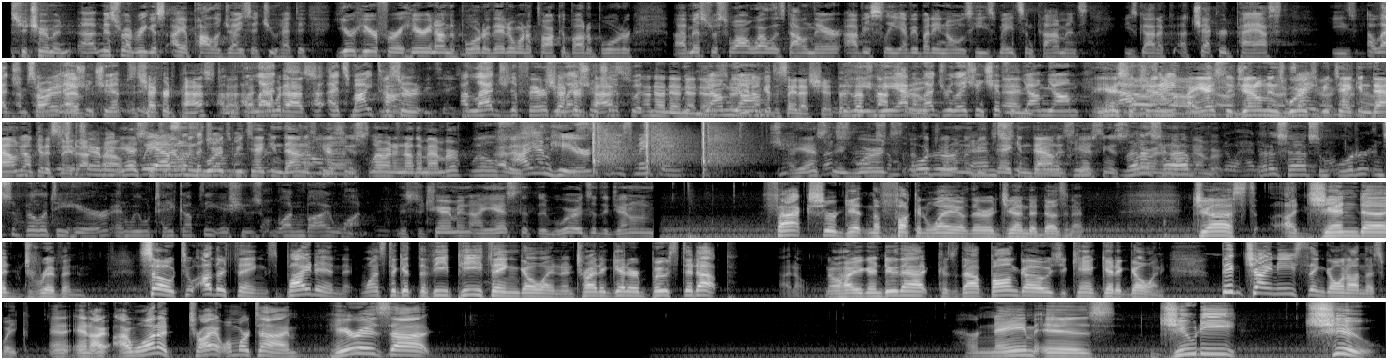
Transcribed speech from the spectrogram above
Mr. Chairman, uh, Ms. Rodriguez, I apologize that you had to. You're here for a hearing on the border. They don't want to talk about a border. Uh, Mr. Swalwell is down there. Obviously, everybody knows he's made some comments. He's got a, a checkered past. He's alleged I'm sorry, relationships. a and- checkered past? Al- I- I- I would ask uh, it's my time. Mr. Alleged affairs, relationships past? with No, no, no, no, no, Yum sir. Yum. You don't get to say that shit. That- He- that's not he had alleged relationships And- with Yum Yum. I ask the Now he's gentleman, angry. I ask the gentleman's words to be no, no, taken no. down. You don't get to say Mr. that, Chairman, I ask the we ask that gentleman's the words be taken down as casting a slur on another member. I am here. He's making. I ask the words of the gentleman be taken down as civility. casting a Let slur on another member. Let us have some order and civility here, and we will take up the issues one by one. Mr. Chairman, I ask that the words of the gentleman. Facts sure get in the fucking way of their agenda, doesn't it? Just agenda driven. So, to other things, Biden wants to get the VP thing going and try to get her boosted up. I don't know how you're going to do that because without bongos, you can't get it going. Big Chinese thing going on this week. And, and I, I want to try it one more time. Here is uh, Her name is Judy Chu.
